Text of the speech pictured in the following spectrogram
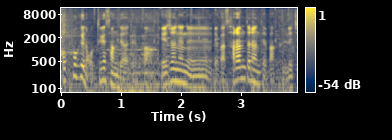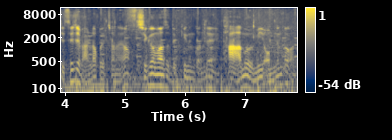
뽁뽁이는 어떻게 상대해야 될까? 예전에는 내가 사람들한테 막 glitch 쓰지 말라고 했잖아요. 지금 와서 느끼는 건데 다 아무 의미 없는 것 같아.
